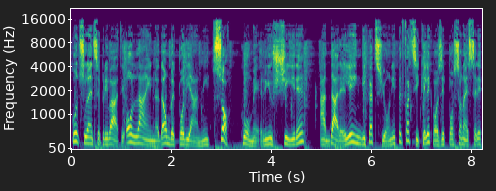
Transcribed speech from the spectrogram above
consulenze private online da un bel po' di anni, so come riuscire a dare le indicazioni per far sì che le cose possano essere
